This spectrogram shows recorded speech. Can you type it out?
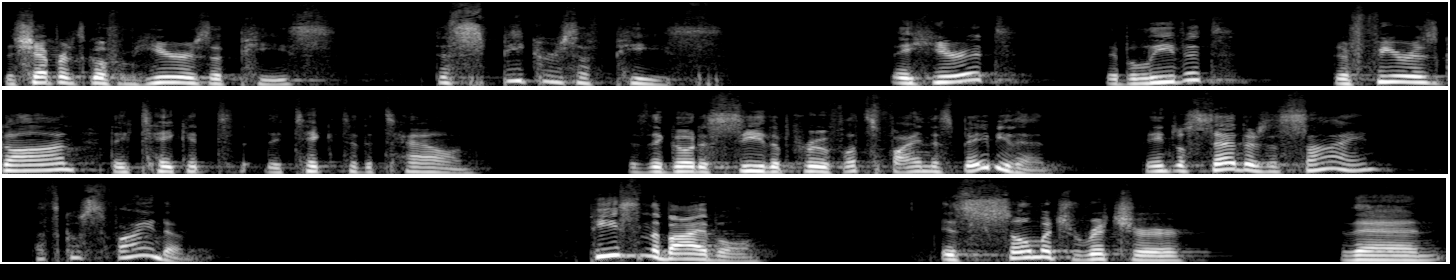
The shepherds go from hearers of peace to speakers of peace. They hear it, they believe it, their fear is gone, they take it they take it to the town as they go to see the proof. Let's find this baby then. The angel said there's a sign. Let's go find him. Peace in the Bible is so much richer than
